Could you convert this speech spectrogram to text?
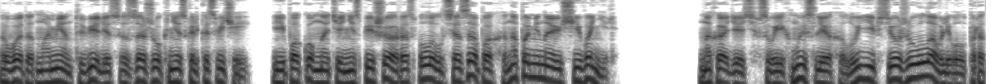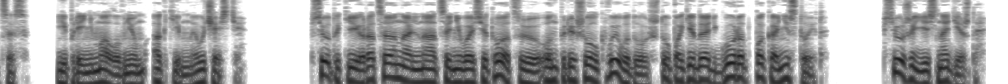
В этот момент Велес зажег несколько свечей, и по комнате не спеша расплылся запах, напоминающий ваниль. Находясь в своих мыслях, Луи все же улавливал процесс и принимал в нем активное участие. Все-таки, рационально оценивая ситуацию, он пришел к выводу, что покидать город пока не стоит. Все же есть надежда.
